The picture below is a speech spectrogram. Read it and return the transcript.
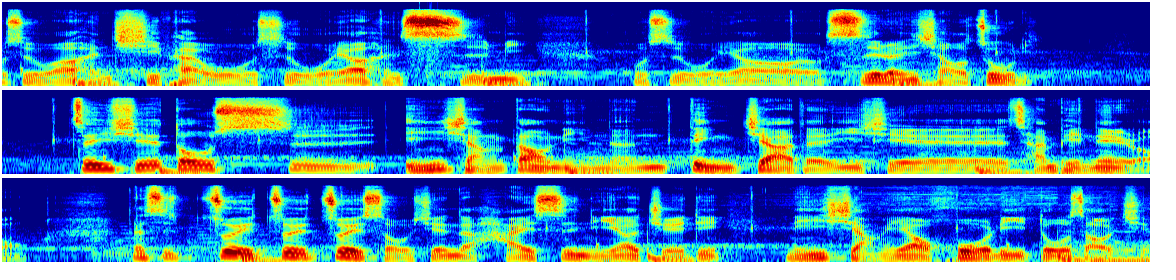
或是我要很气派，或是我要很私密，或是我要私人小助理，这些都是影响到你能定价的一些产品内容。但是最最最首先的还是你要决定你想要获利多少钱，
